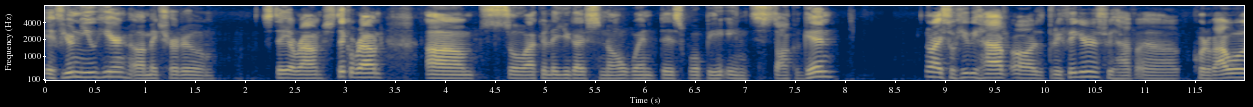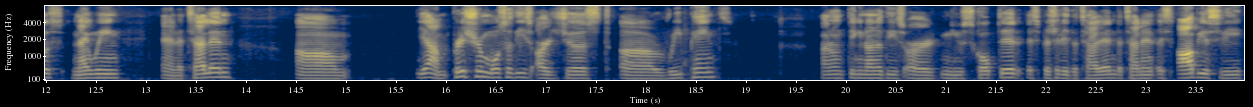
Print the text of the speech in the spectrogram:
if you're new here, uh, make sure to stay around, stick around, um, so I can let you guys know when this will be in stock again. Alright, so here we have our three figures. We have a uh, Court of Owls, Nightwing, and a Talon. Um, yeah, I'm pretty sure most of these are just uh, repaints. I don't think none of these are new sculpted, especially the Talon. The Talon is obviously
